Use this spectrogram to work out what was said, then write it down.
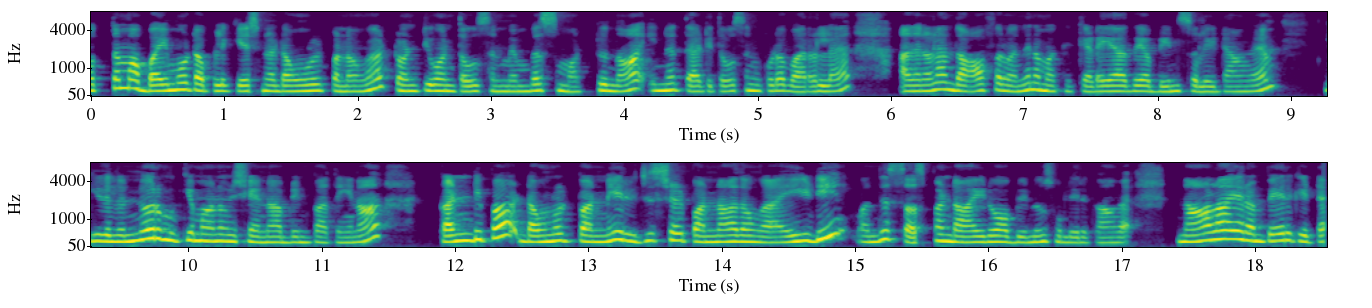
மொத்தமாக பைமோட் அப்ளிகேஷனை டவுன்லோட் பண்ணவங்க டுவெண்ட்டி ஒன் தௌசண்ட் மெம்பர்ஸ் மட்டும்தான். இன்னும் தேர்ட்டி தௌசண்ட் கூட வரல. அதனால் அந்த ஆஃபர் வந்து நமக்கு கிடையாது அப்படின்னு சொல்லிட்டாங்க. இதில் இன்னொரு முக்கியமான விஷயம் என்ன அப்படின்னு பார்த்தீங்கன்னா கண்டிப்பாக டவுன்லோட் பண்ணி ரிஜிஸ்டர் பண்ணாதவங்க ஐடி வந்து சஸ்பெண்ட் ஆகிடும் அப்படின்னு சொல்லியிருக்காங்க. நாலாயிரம் பேர்கிட்ட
